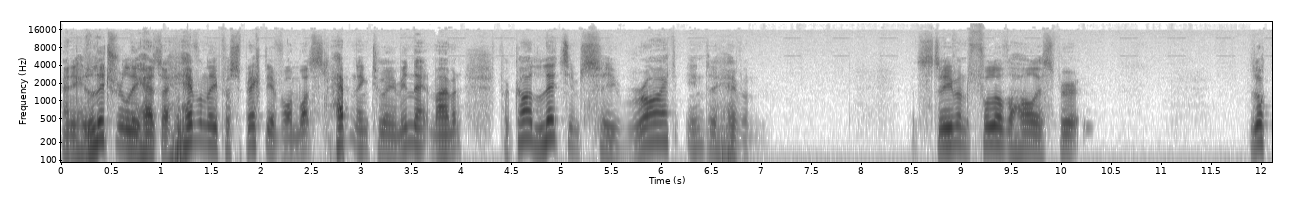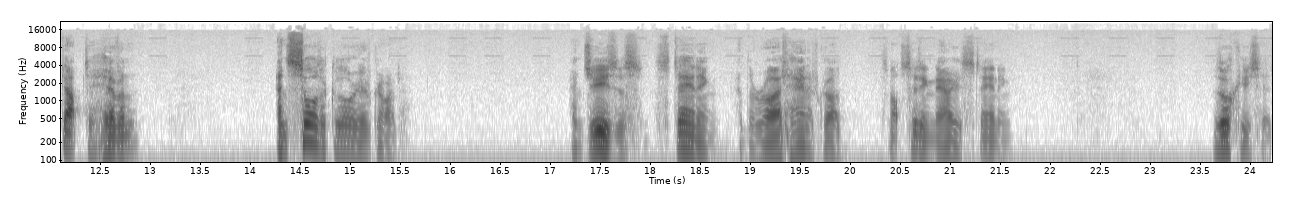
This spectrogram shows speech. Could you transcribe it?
And he literally has a heavenly perspective on what's happening to him in that moment, for God lets him see right into heaven. Stephen, full of the Holy Spirit, looked up to heaven and saw the glory of God. And Jesus standing at the right hand of God. He's not sitting now, he's standing. Look, he says,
